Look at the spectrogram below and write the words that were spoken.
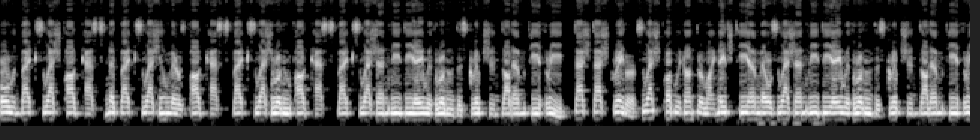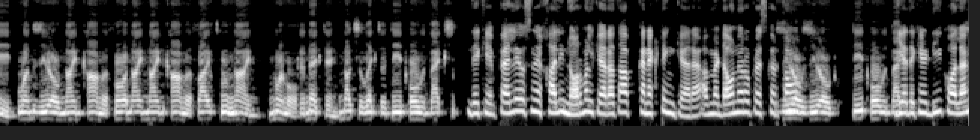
colon backslash podcasts. Net backslash numerous podcasts. Backslash Rudu podcasts. Backslash NVDA with Rudu description. Dot MP3 dash dash greater slash public underline HTML slash NVDA with Rudu description. Dot MP3 109 comma 499 comma 529 normal connecting. Not selected. D colon back دیکھیں پہلے اس نے خالی نارمل کہہ رہا تھا اب کنیکٹنگ کہہ رہا ہے اب میں ڈاؤن ایرو پریس کرتا ہوں back. یہ دیکھیں ڈی کالن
